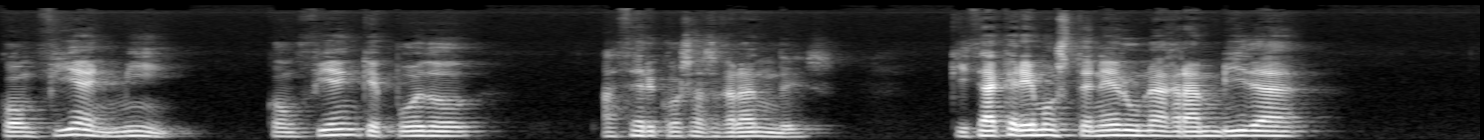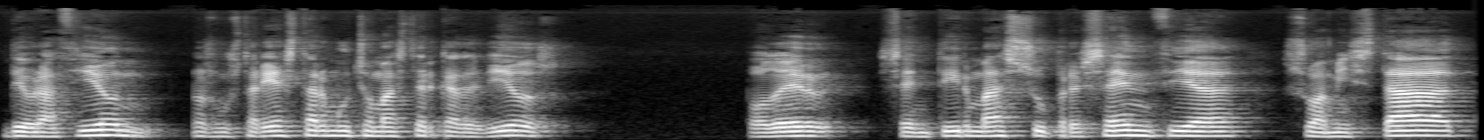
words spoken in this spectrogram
Confía en mí, confía en que puedo hacer cosas grandes. Quizá queremos tener una gran vida de oración, nos gustaría estar mucho más cerca de Dios, poder sentir más su presencia, su amistad,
